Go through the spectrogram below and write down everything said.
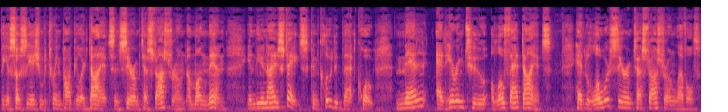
the association between popular diets and serum testosterone among men in the United States, concluded that, quote, men adhering to low fat diets had lower serum testosterone levels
